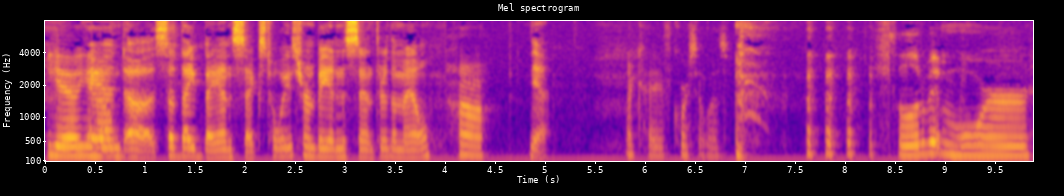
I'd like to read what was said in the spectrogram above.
Yeah, yeah. and uh, so they banned sex toys from being sent through the mail. huh. Yeah. Okay, of course it was. so a little bit more.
